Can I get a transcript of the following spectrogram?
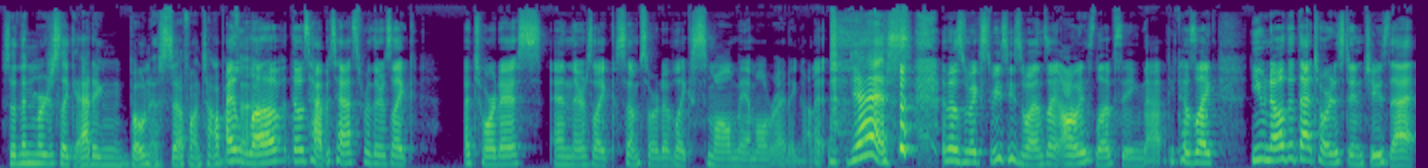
So then we're just like adding bonus stuff on top of I that. love those habitats where there's like a tortoise and there's like some sort of like small mammal riding on it. Yes. and those mixed species ones, I always love seeing that because like you know that that tortoise didn't choose that.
